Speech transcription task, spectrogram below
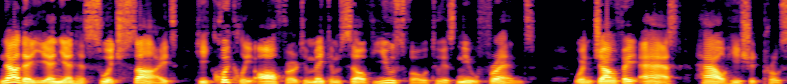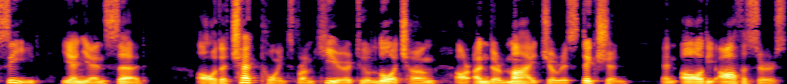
Now that Yan Yan had switched sides, he quickly offered to make himself useful to his new friends. When Zhang Fei asked how he should proceed, Yan Yan said, all the checkpoints from here to Luocheng are under my jurisdiction, and all the officers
